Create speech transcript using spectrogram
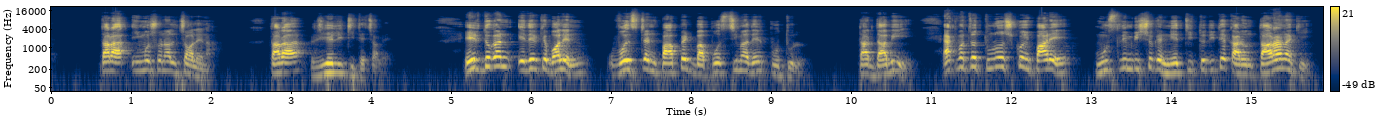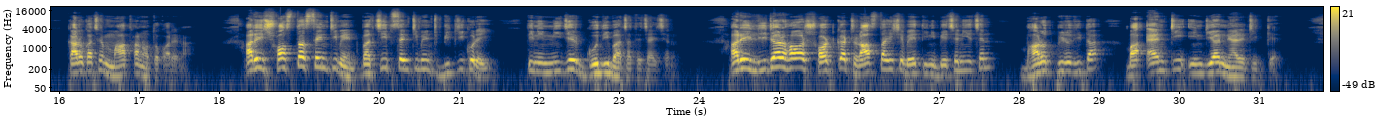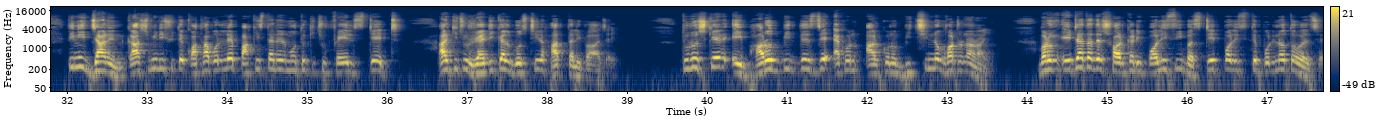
তারা ইমোশনাল চলে না। তারা রিয়েলিটিতে চলে। এরদোগান এদেরকে বলেন ওয়েস্টার্ন পাপেট বা পশ্চিমাদের পুতুল। তার দাবি, একমাত্র তুরস্কই পারে মুসলিম বিশ্বকে নেতৃত্ব দিতে, কারণ তারা নাকি কারও কাছে মাথা নত করে না। আর এই সস্তা সেন্টিমেন্ট বা চিপ সেন্টিমেন্ট বিক্রি করেই তিনি নিজের গদি বাঁচাতে চাইছেন। আর এই লিডার হওয়ার শর্টকাট রাস্তা হিসেবে তিনি বেছে নিয়েছেন ভারত বিরোধিতা বা অ্যান্টি ইন্ডিয়ান ন্যারেটিভকে। তিনি জানেন কাশ্মীর ইস্যুতে কথা বললে পাকিস্তানের মতো কিছু ফেইল স্টেট আর কিছু র্যাডিক্যাল গোষ্ঠীর হাততালি পাওয়া যায়। তুরস্কের এই ভারত বিদ্বেষ যে এখন আর কোনো বিচ্ছিন্ন ঘটনা নয়, বরং এটা তাদের সরকারি পলিসি বা স্টেট পলিসিতে পরিণত হয়েছে।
